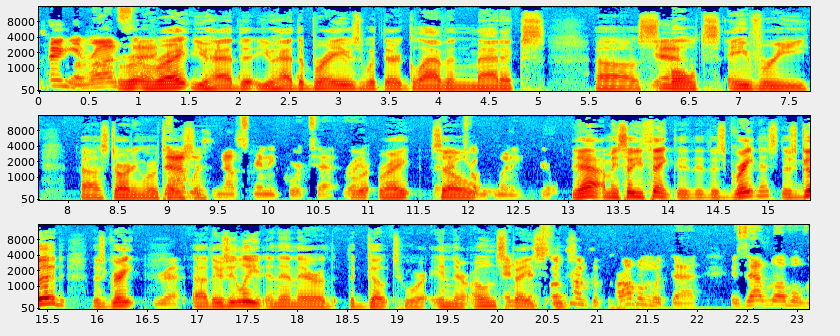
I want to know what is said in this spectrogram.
The penguin, Ron. R- right, you had the you had the Braves with their Glavine, Maddux, uh, Smoltz, Avery, uh, starting rotation. That was an outstanding quartet, right? R- right. That had So trouble winning. Yep. yeah, I mean, so you think th- th- there's greatness, there's good, there's great, Yeah. uh, there's elite, and then there are the goats who are in their own And, and space. and- sometimes the problem with that is that level of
